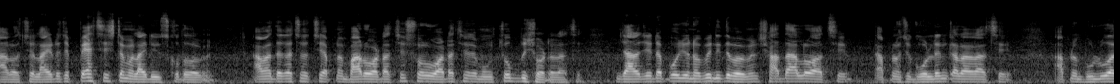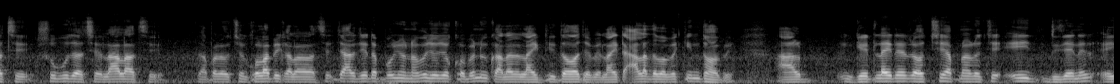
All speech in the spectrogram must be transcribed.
আর হচ্ছে লাইট হচ্ছে প্যাচ সিস্টেমে লাইট ইউজ করতে পারবেন। আমাদের কাছে হচ্ছে আপনার বারো ওয়াট আছে, ষোলো ওয়াট আছে এবং চব্বিশ ওয়াটার আছে। যারা যেটা প্রয়োজন হবে নিতে পারবেন। সাদা আলো আছে, আপনার হচ্ছে গোল্ডেন কালার আছে, আপনার ব্লু আছে, সবুজ আছে, লাল আছে, তারপরে হচ্ছে গোলাপি কালার আছে। যার যেটা প্রয়োজন হবে যোগাযোগ করবেন, ওই কালারের লাইটটি দেওয়া যাবে। লাইট আলাদাভাবে কিনতে হবে। আর গেট লাইটের হচ্ছে আপনার হচ্ছে এই ডিজাইনের এই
